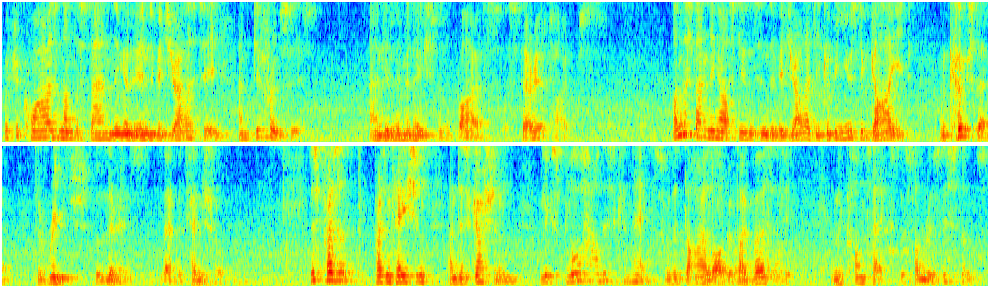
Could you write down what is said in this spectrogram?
which requires an understanding of the individuality and differences and elimination of the bias of stereotypes. Understanding our students' individuality can be used to guide and coach them to reach the limits of their potential. This present presentation and discussion will explore how this connects with a dialogue of diversity in the context of some resistance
